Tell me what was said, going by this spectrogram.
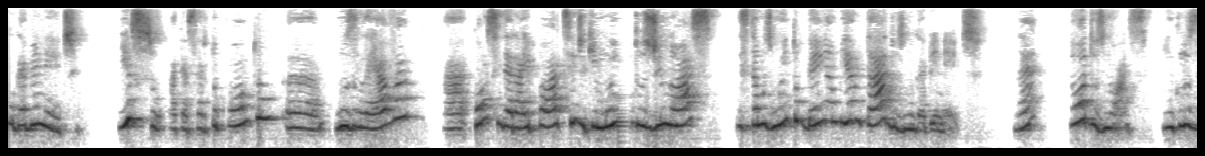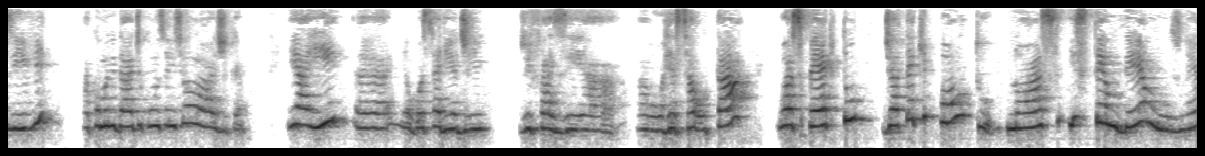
o gabinete. Isso, até certo ponto, nos leva a considerar a hipótese de que muitos de nós estamos muito bem ambientados no gabinete, né? Todos nós, inclusive a comunidade conscienciológica. E aí eu gostaria de, de fazer, a, a, ressaltar o aspecto de até que ponto nós estendemos né,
